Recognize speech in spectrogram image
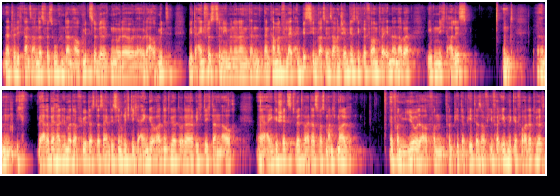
natürlich ganz anders versuchen, dann auch mitzuwirken oder, oder, oder auch mit, mit Einfluss zu nehmen. Und dann, dann, dann kann man vielleicht ein bisschen was in Sachen Champions League-Reform verändern, aber eben nicht alles. Und ähm, ich werbe halt immer dafür, dass das ein bisschen richtig eingeordnet wird oder richtig dann auch äh, eingeschätzt wird, weil das, was manchmal äh, von mir oder auch von, von Peter Peters auf FIFA-Ebene gefordert wird,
